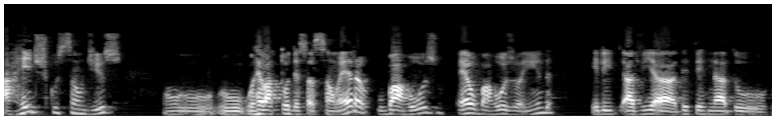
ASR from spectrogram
a rediscussão disso. O, o, o relator dessa ação era o Barroso, é o Barroso ainda ele havia determinado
